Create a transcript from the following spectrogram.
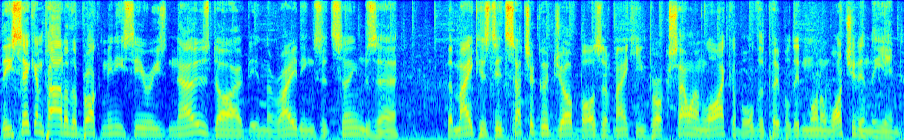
The second part of the Brock mini series nosedived in the ratings. It seems uh, the makers did such a good job, Boz, of making Brock so unlikable that people didn't want to watch it in the end.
